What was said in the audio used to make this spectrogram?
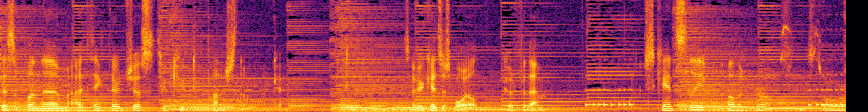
discipline them. I think they're just too cute to punish them. Okay. So your kids are spoiled. Good for them. Just can't sleep. All the girls next door.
